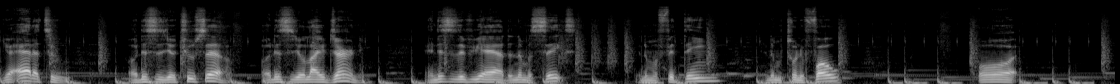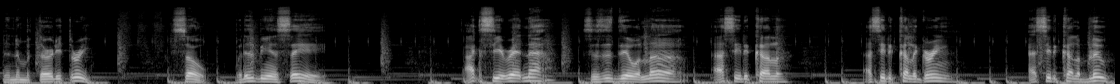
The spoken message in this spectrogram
your attitude, or this is your true self, or this is your life journey. And this is if you have the number six, the number 15, the number 24, or the number 33. So, with this being said, I can see it right now. Since this deal with love, I see the color. I see the color green. I see the color blue.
